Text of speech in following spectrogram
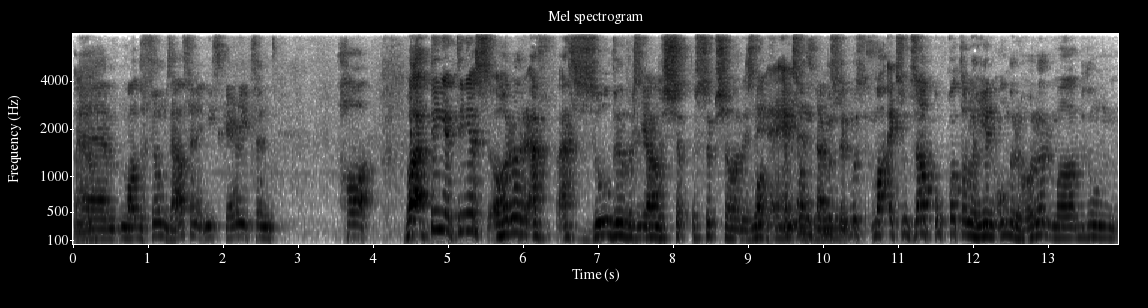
Ja. Ehm, maar de film zelf vind ik niet scary. Ik vind... Ha, Maar het ding, het ding is, horror heeft, heeft zoveel verschillende Ja. sub, subgenres. Nee. Ik dat moest, niet- moest, maar ik stond zelf ook catalogeren onder horror, maar ik bedoel...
